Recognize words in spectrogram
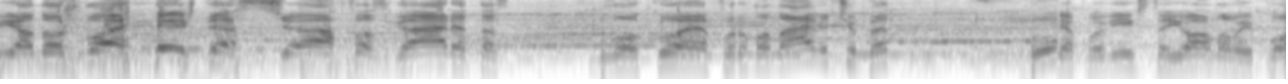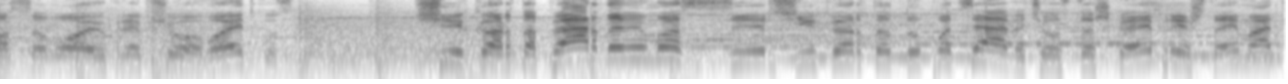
pieno žvaigždės. Šiafas Garetas blokuoja Furmanavičių, bet buvo. Nepavyksta Jonovai po savojų krepšių. Vaitkus šį kartą perdavimas ir šį kartą du Pacevičiaus taškai. Prieš tai matė.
